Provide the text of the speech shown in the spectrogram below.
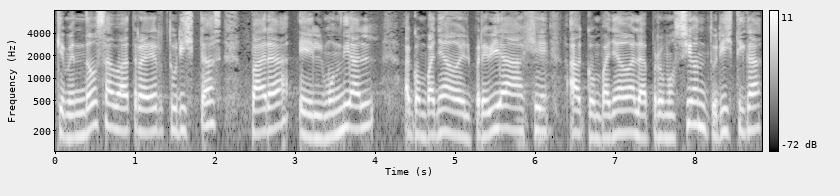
que Mendoza va a traer turistas para el mundial acompañado del previaje, acompañado a la promoción turística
